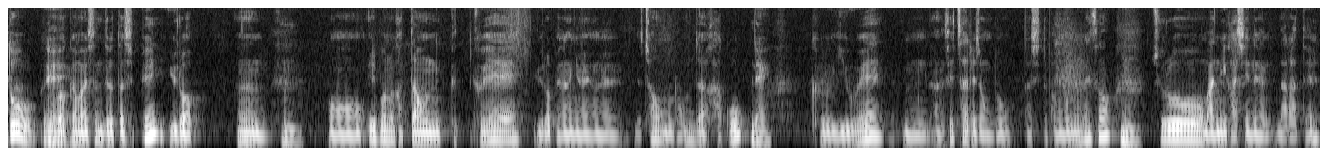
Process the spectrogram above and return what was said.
또 그리고 예. 아까 말씀드렸다시피 유럽은 음. 어, 일본을 갔다 온그 그 해에 유럽 배낭 여행을 이제 처음으로 혼자 가고 네. 그 이후에 음, 한 세 차례 정도 다시 또 방문을 해서 음. 주로 많이 가시는 나라들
